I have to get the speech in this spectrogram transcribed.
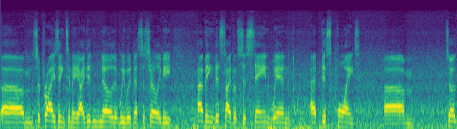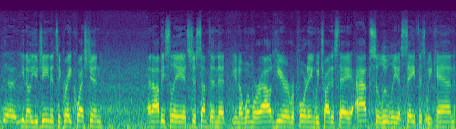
um, surprising to me. I didn't know that we would necessarily be having this type of sustained wind at this point. Um, so, the, you know, Eugene, it's a great question. And obviously, it's just something that, you know, when we're out here reporting, we try to stay absolutely as safe as we can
